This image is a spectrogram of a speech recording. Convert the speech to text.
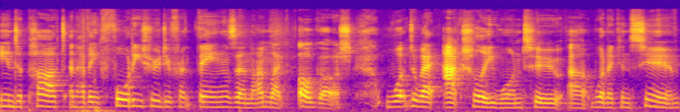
into parked and having 42 different things and i'm like oh gosh what do i actually want to uh, want to consume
